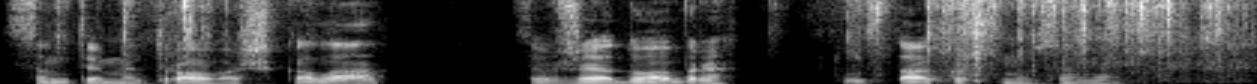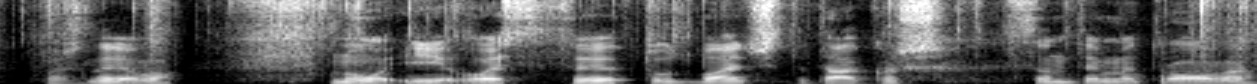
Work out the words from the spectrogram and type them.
сантиметрова шкала. Це вже добре. Тут також ну, це не важливо. Ну і ось е, тут, бачите, також сантиметрова.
